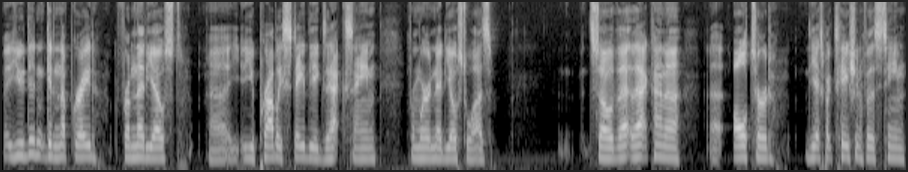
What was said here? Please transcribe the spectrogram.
You didn't get an upgrade from Ned Yost. Uh, you probably stayed the exact same from where Ned Yost was. So that that kind of altered the expectation for this team.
